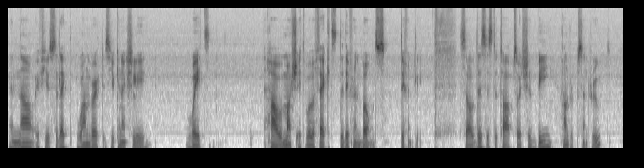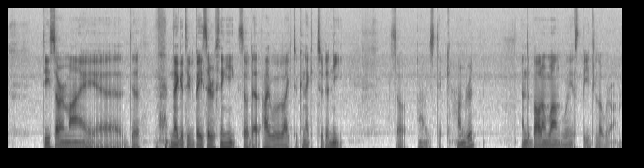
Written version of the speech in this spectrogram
And now if you select one vertex, you can actually weight how much it will affect the different bones differently. So this is the top, so it should be 100% root. These are my uh, the negative Bezier thingy, so that I would like to connect to the knee. So I'll just take 100, and the bottom one will just be the lower arm.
